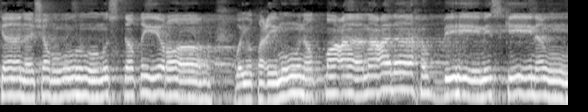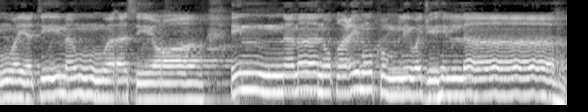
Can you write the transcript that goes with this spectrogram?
كان شره مستطيرا ويطعمون الطعام على حبه مسكينا ويتيما وأسيرا. إنما نطعمكم لوجه الله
